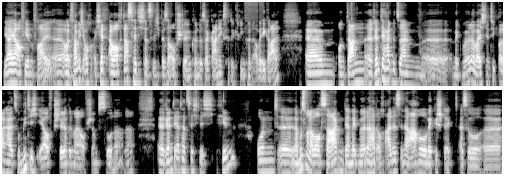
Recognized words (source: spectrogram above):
Ja, ja, auf jeden Fall. Äh, aber das habe ich auch, ich hätte, aber auch das hätte ich tatsächlich besser aufstellen können, dass er gar nichts hätte kriegen können, aber egal. Ähm, und dann äh, rennt er halt mit seinem äh, McMurder, weil ich den Tickballang halt so mittig eher aufgestellt habe in meiner Aufstellungszone, ne? äh, rennt er tatsächlich hin. Und äh, da muss man aber auch sagen, der McMurder hat auch alles in der Aro weggesteckt. Also äh,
